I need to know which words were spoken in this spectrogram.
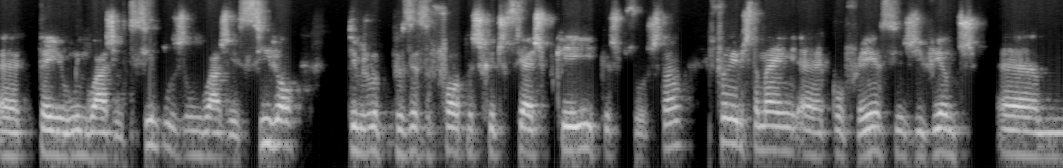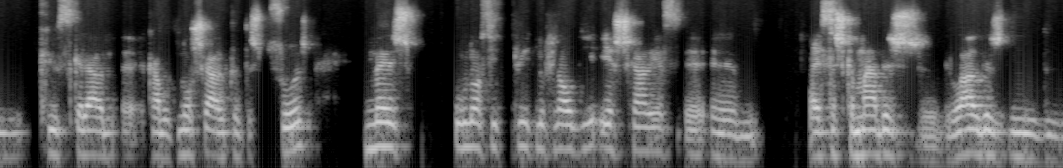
Uh, tem linguagem simples, linguagem acessível, temos uma presença forte nas redes sociais porque é aí que as pessoas estão. Faremos também uh, conferências, eventos um, ehm, que se calhar acabam por não chegar a tantas pessoas, mas o nosso intuito no final do dia é chegar a, esse, a, a essas camadas largas de, de,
